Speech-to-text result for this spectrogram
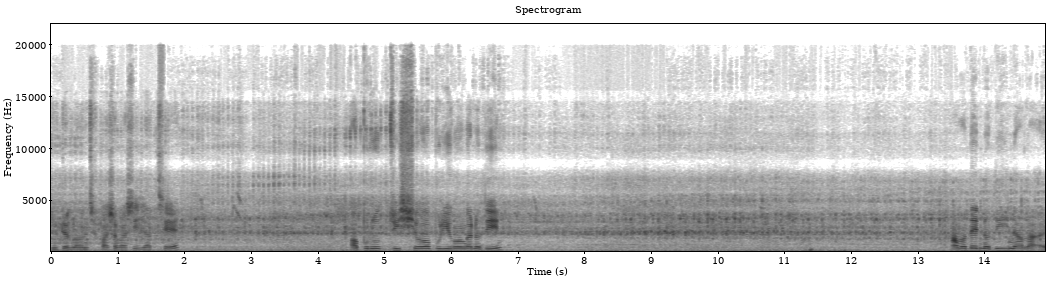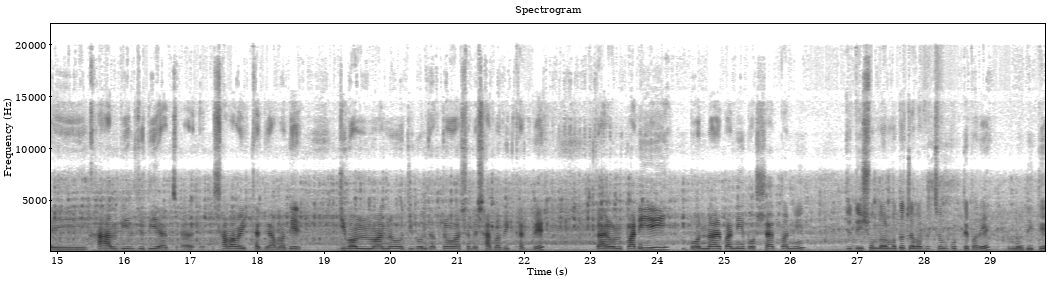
দুটো লঞ্চ পাশাপাশি যাচ্ছে। অপরূপ দৃশ্য বুড়িগঙ্গা নদীর আমাদের নদী, নালা এই খাল, বিল যদি স্বাভাবিক থাকে, আমাদের জীবন মানও, জীবনযাত্রাও আসলে স্বাভাবিক থাকবে। কারণ পানি, বন্যার পানি, বর্ষার পানি যদি সুন্দর মতো চলাচল করতে পারে নদীতে,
